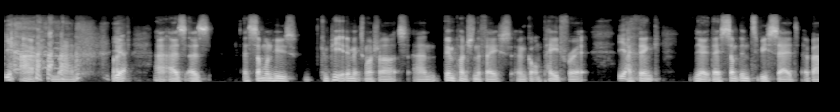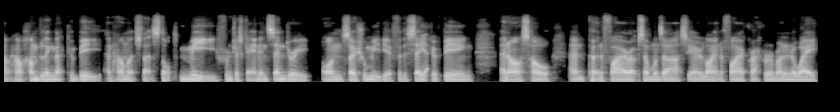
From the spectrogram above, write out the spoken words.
Yeah. Ah, man. Like, yeah. Uh, as, as, as someone who's competed in mixed martial arts and been punched in the face and gotten paid for it, yeah. I think you know there's something to be said about how humbling that can be and how much that stopped me from just getting incendiary on social media for the sake yeah. of being an asshole and putting a fire up someone's ass, you know, lighting a firecracker and running away.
